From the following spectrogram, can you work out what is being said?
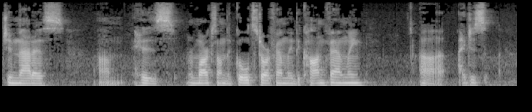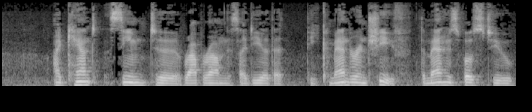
Jim Mattis, um, his remarks on the Gold Star family, the Khan family, uh, I just I can't seem to wrap around this idea that the commander in chief, the man who's supposed to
